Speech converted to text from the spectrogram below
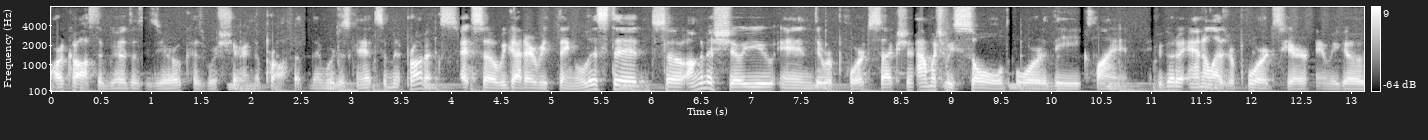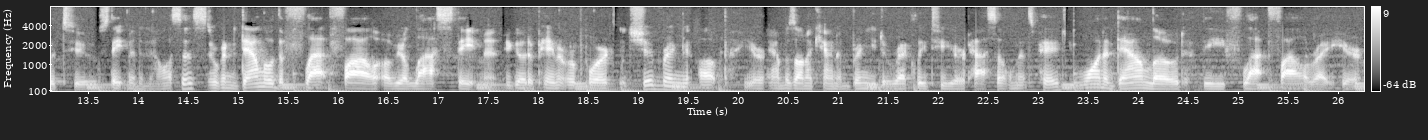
Our cost of goods is zero because we're sharing the profit. Then we're just gonna hit submit products. Right, so we got everything listed. So I'm gonna show you in the report section how much we sold for the client. If we go to analyze reports here and we go to statement analysis, we're gonna download the flat file of your last statement. If you go to payment report, it should bring up your Amazon account and bring you directly to your past settlements page. You wanna download the flat file right here.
